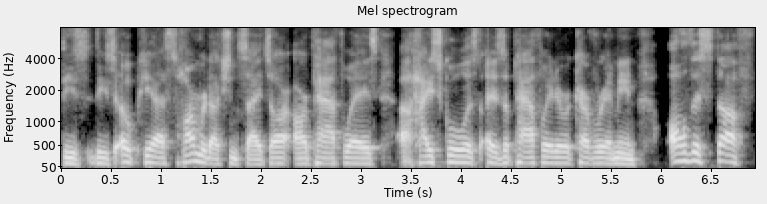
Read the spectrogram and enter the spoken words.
these these ops harm reduction sites are are pathways uh, high school is, is a pathway to recovery i mean all this stuff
